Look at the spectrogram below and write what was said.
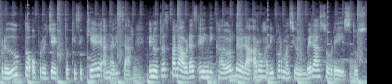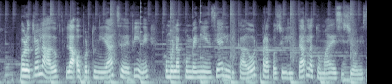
producto o proyecto que se quiere analizar. En otras palabras, el indicador deberá arrojar información veraz sobre estos. Por otro lado, la oportunidad se define como la conveniencia del indicador para posibilitar la toma de decisiones,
